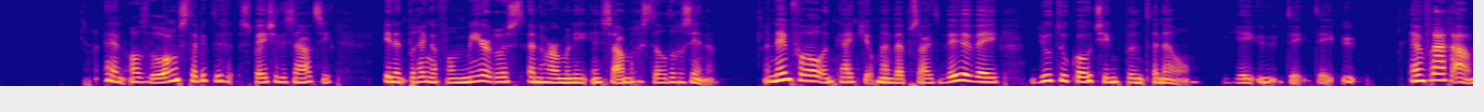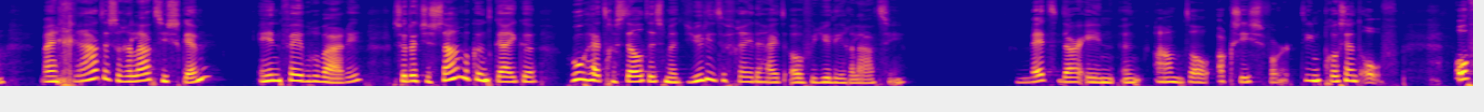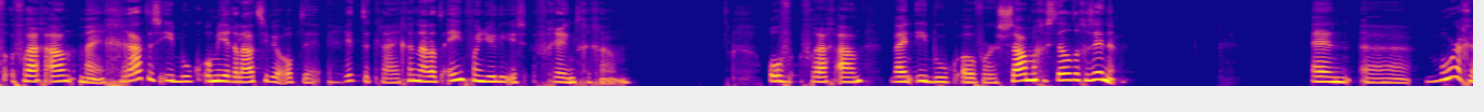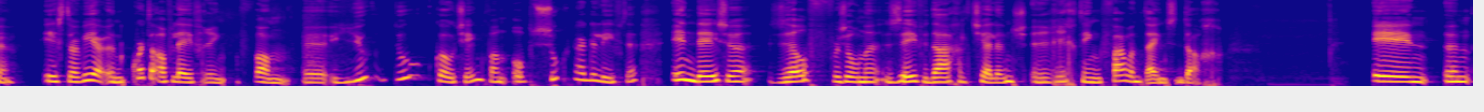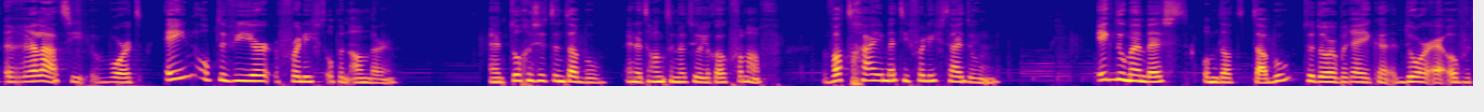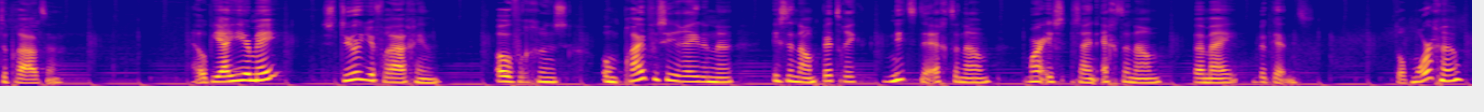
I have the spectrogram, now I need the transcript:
En als langst heb ik de specialisatie in het brengen van meer rust en harmonie in samengestelde gezinnen. En neem vooral een kijkje op mijn website www.youtubecoaching.nl. J-U-T-T-U. En vraag aan mijn gratis relatiescan in februari, zodat je samen kunt kijken hoe het gesteld is met jullie tevredenheid over jullie relatie. Met daarin een aantal acties voor 10% off. Of vraag aan mijn gratis e-book om je relatie weer op de rit te krijgen nadat een van jullie is vreemd gegaan. Of vraag aan mijn e-book over samengestelde gezinnen. En uh, morgen is er weer een korte aflevering van uh, YouTube Coaching van Op Zoek naar de Liefde in deze zelfverzonnen zeven dagen challenge richting Valentijnsdag. In een relatie wordt één op de vier verliefd op een ander. En toch is het een taboe en het hangt er natuurlijk ook vanaf. Wat ga je met die verliefdheid doen? Ik doe mijn best om dat taboe te doorbreken door erover te praten. Help jij hiermee? Stuur je vraag in. Overigens, om privacyredenen is de naam Patrick niet de echte naam, maar is zijn echte naam bij mij bekend. Tot morgen.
